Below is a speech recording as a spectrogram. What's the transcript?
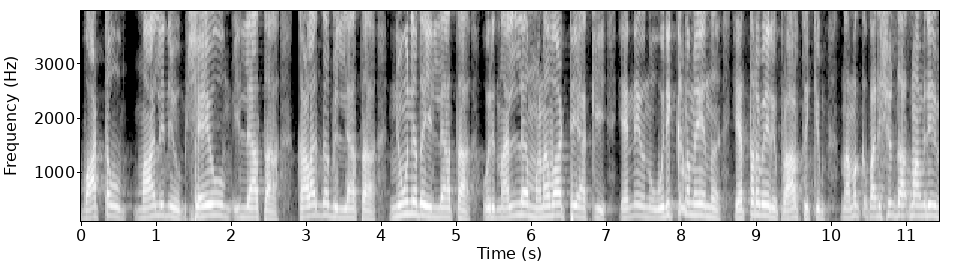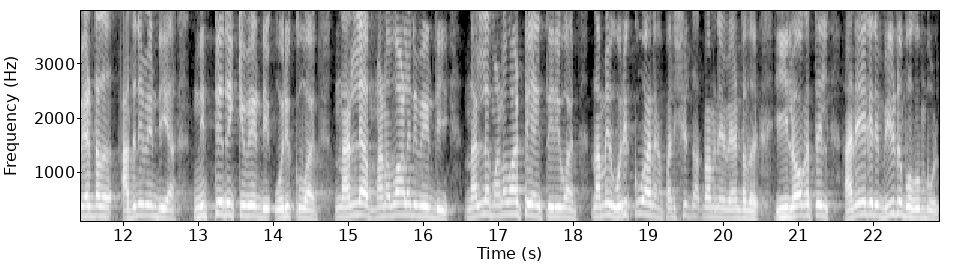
വാട്ടവും മാലിന്യവും ക്ഷയവും ഇല്ലാത്ത കളങ്കമില്ലാത്ത ന്യൂനതയില്ലാത്ത ഒരു നല്ല മണവാട്ടിയാക്കി എന്നെ ഒന്ന് ഒരുക്കണമേ എന്ന് എത്ര പേര് പ്രാർത്ഥിക്കും. നമുക്ക് പരിശുദ്ധാത്മാവിനെ വേണ്ടത് അതിനു വേണ്ടിയാ. നിത്യതയ്ക്ക് വേണ്ടി ഒരുക്കുവാൻ നല്ല മണവാളന് വേണ്ടി നല്ല മണവാട്ടിയായി തീരുവാൻ നമ്മെ ഒരുക്കുവാനാണ് പരിശുദ്ധാത്മാവിനെ വേണ്ടത്. ഈ ലോകത്തിൽ അനേകർ വീണു പോകുമ്പോൾ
